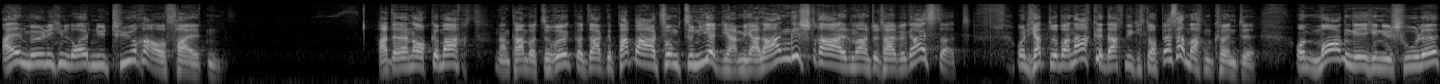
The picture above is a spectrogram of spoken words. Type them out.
allen möglichen Leuten die Türe aufhalten. Hat er dann auch gemacht. Und dann kam er zurück und sagte, Papa hat funktioniert. Die haben mich alle angestrahlt und waren total begeistert. Und ich habe darüber nachgedacht, wie ich es noch besser machen könnte. Und morgen gehe ich in die Schule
